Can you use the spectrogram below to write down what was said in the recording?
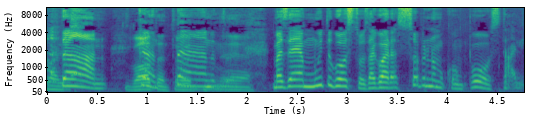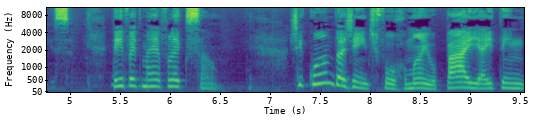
né? cantando, Volta cantando. tudo, tudo. é. Mas é muito gostoso. Agora, sobre o nome composto, Thalissa, tenho feito uma reflexão. Acho que quando a gente for mãe ou pai, aí tem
